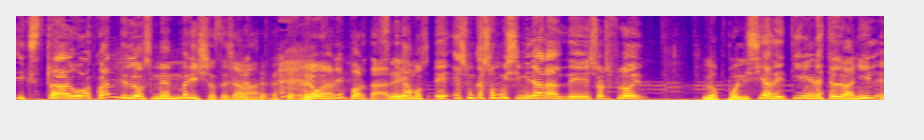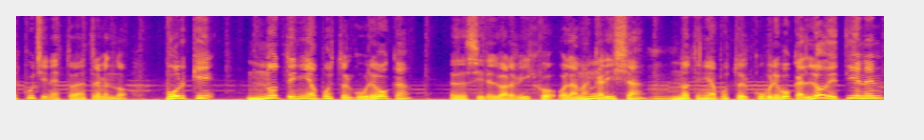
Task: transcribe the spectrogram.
Ixtlahuacán de los membrillos se llama. Pero bueno, no importa. Sí. Digamos, eh, es un caso muy similar al de George Floyd. Los policías detienen a este albañil, escuchen esto, eh, es tremendo, porque no tenía puesto el cubreboca, es decir, el barbijo o la mascarilla, Mm. no tenía puesto el cubreboca, lo detienen.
